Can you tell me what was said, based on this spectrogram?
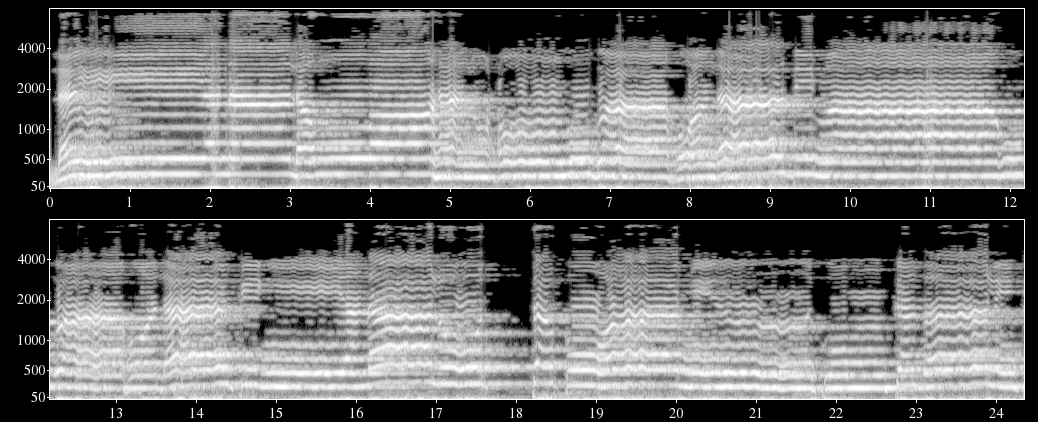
لن ينال الله لحومها ولا دماؤها ولكن ينال التقوى منكم. كذلك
